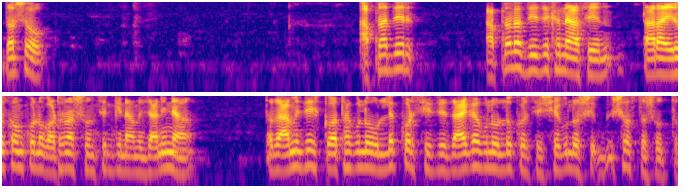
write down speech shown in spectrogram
দর্শক, আপনাদের, আপনারা যে যেখানে আছেন, তারা এরকম কোনো ঘটনা শুনছেন কিনা আমি জানি না। তবে আমি যে কথাগুলো উল্লেখ করছি, যে জায়গাগুলো উল্লেখ করছি, সেগুলো বিশ্বস্ত সূত্র।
